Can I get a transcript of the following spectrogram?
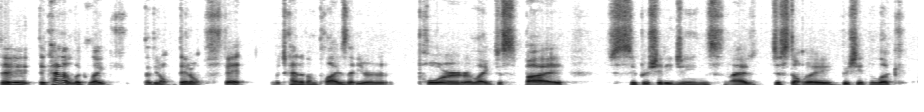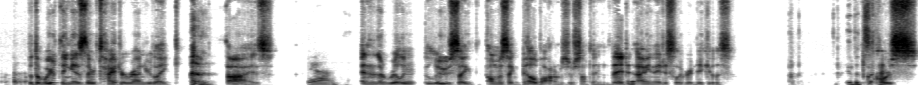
They they kind of look like that they don't they don't fit, which kind of implies that you're poor or like just buy super shitty jeans. I just don't really appreciate the look. But the weird thing is they're tighter around your like thighs, Yeah. and then they're really loose, like almost like bell bottoms or something. They, I mean, they just look ridiculous. If it's Of course,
